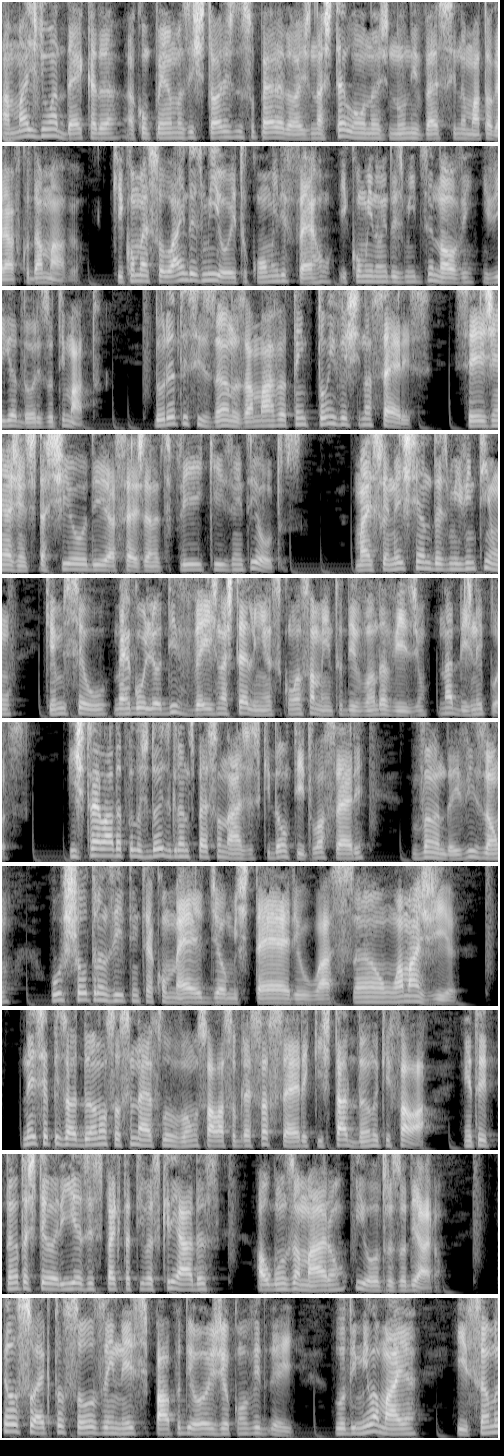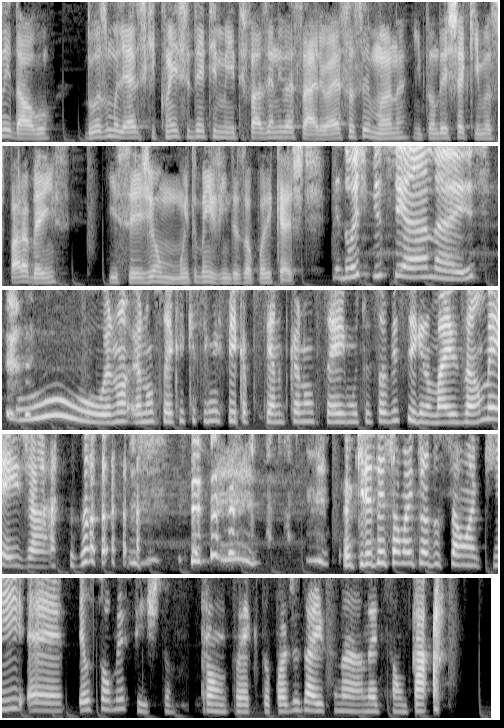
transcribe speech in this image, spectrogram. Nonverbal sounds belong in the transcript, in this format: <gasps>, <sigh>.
Há mais de uma década, acompanhamos histórias dos super-heróis nas telonas no universo cinematográfico da Marvel, que começou lá em 2008 com Homem de Ferro e culminou em 2019 em Vingadores Ultimato. Durante esses anos, a Marvel tentou investir nas séries, seja em Agentes da S.H.I.E.L.D., a série da Netflix, entre outros. Mas foi neste ano de 2021 que o MCU mergulhou de vez nas telinhas com o lançamento de WandaVision na Disney+. Estrelada pelos dois grandes personagens que dão título à série, Wanda e Visão, o show transita entre a comédia, o mistério, a ação, a magia. Nesse episódio do Eu Não Sou Cinéfilo, vamos falar sobre essa série que está dando o que falar. Entre tantas teorias e expectativas criadas, alguns amaram e outros odiaram. Eu sou Hector Souza e nesse papo de hoje eu convidei Ludmila Maia e Samuel Hidalgo, duas mulheres que coincidentemente fazem aniversário essa semana, então deixo aqui meus parabéns e sejam muito bem-vindas ao podcast. Duas piscianas. Uh, eu não, eu não sei o que, que significa pisciano, porque eu não sei muito sobre signo, mas amei já. <laughs> eu queria deixar uma introdução aqui. É, eu sou o Mephisto. Pronto, é que tu pode usar isso na, na edição, tá?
